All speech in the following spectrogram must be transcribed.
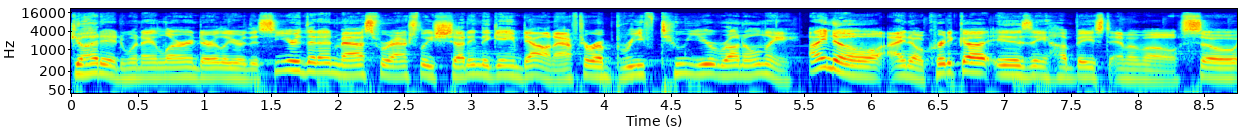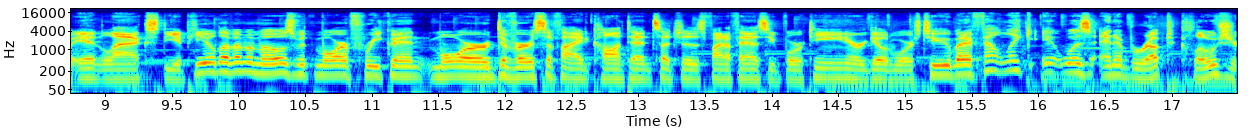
gutted when I learned earlier this year that En Masse were actually shutting the game down after a brief two-year run only. I know, I know, Kritika is a hub-based MMO, so it lacks the appeal of MMOs with more frequent, more diversified content such as Final Fantasy XIV or Guild Wars 2, but I felt like it was an abrupt closure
